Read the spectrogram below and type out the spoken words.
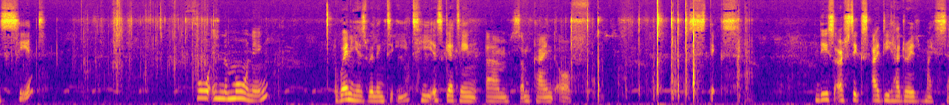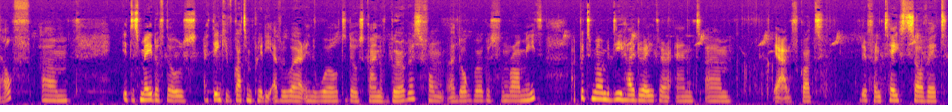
see it. For in the morning when he is willing to eat he is getting um, some kind of sticks. These are sticks I dehydrated myself. It is made of those, I think you've got them pretty everywhere in the world, those kind of burgers from uh, dog burgers from raw meat. I put them on the dehydrator and um, yeah, I've got different tastes of it.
